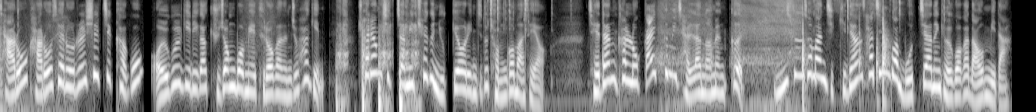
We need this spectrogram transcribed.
자로, 가로, 세로를 실직하고 얼굴 길이가 규정 범위에 들어가는지 확인, 촬영 시점이 최근 6개월인지도 점검하세요. 재단 칼로 깔끔히 잘라 넣으면 끝. 이 순서만 지키면 사진과 못지않은 결과가 나옵니다.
